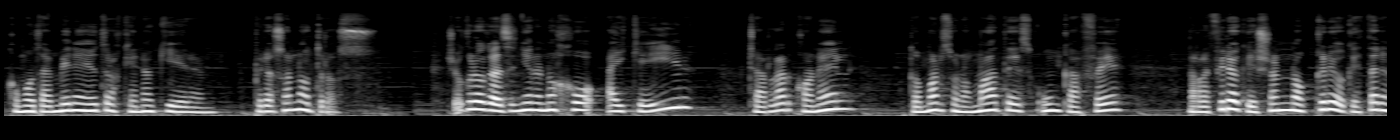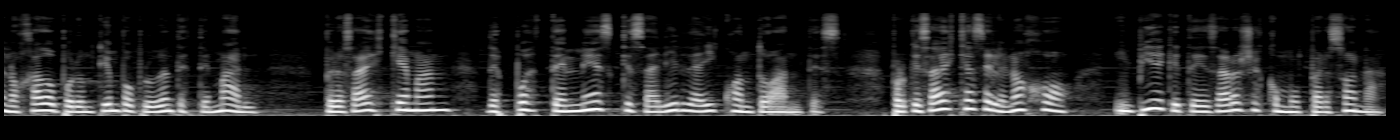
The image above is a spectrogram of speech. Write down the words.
como también hay otros que no quieren, pero son otros. Yo creo que al señor enojo hay que ir, charlar con él, tomarse unos mates, un café. Me refiero a que yo no creo que estar enojado por un tiempo prudente esté mal. Pero ¿sabes qué, man? Después tenés que salir de ahí cuanto antes. Porque ¿sabes qué hace el enojo? Impide que te desarrolles como persona,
